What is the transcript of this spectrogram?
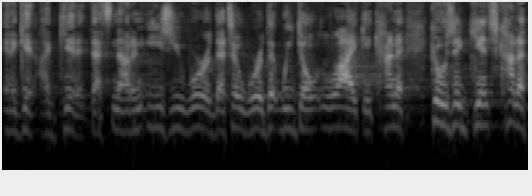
And again, I get it. That's not an easy word. That's a word that we don't like. It kind of goes against kind of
